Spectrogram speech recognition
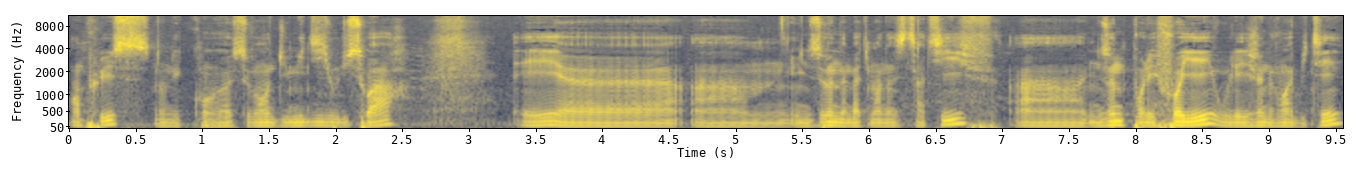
en plus, donc les cours souvent du midi ou du soir et euh, une zone un bâtiment administratif, une zone pour les foyers où les jeunes vont habiter,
